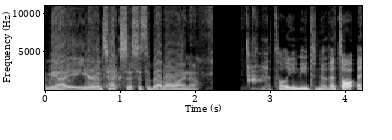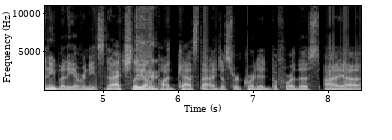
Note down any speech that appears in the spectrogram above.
I mean, I, you're in Texas. It's about all I know. That's all you need to know. That's all anybody ever needs to know. Actually, on the podcast that I just recorded before this, I uh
